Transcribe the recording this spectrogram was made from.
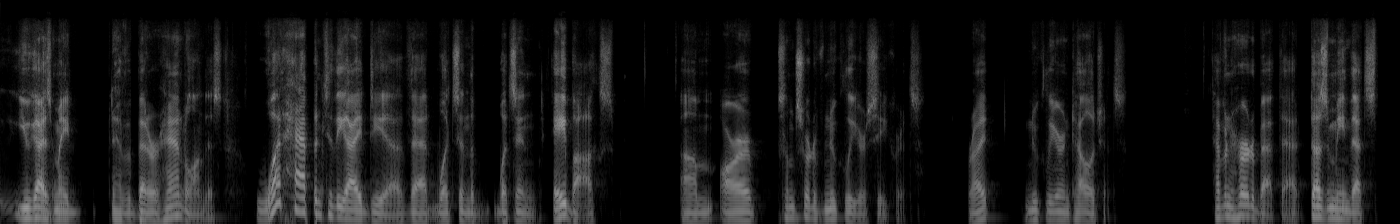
you guys may have a better handle on this. What happened to the idea that what's in the what's in a box um, are some sort of nuclear secrets, right? Nuclear intelligence. Haven't heard about that. Doesn't mean that's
